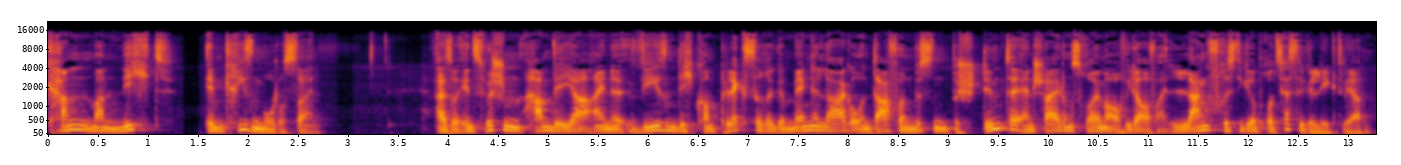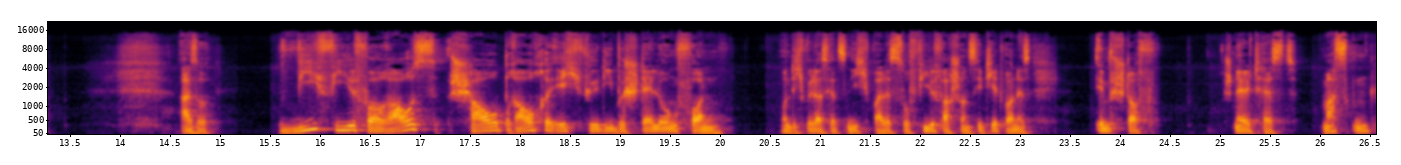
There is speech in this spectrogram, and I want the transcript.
kann man nicht im Krisenmodus sein. Also inzwischen haben wir ja eine wesentlich komplexere Gemengelage und davon müssen bestimmte Entscheidungsräume auch wieder auf langfristige Prozesse gelegt werden. Also wie viel Vorausschau brauche ich für die Bestellung von, und ich will das jetzt nicht, weil es so vielfach schon zitiert worden ist, Impfstoff, Schnelltest, Masken,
